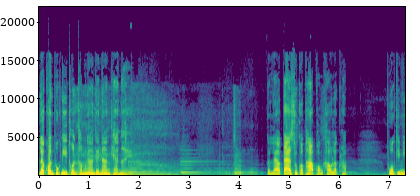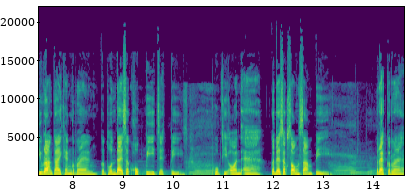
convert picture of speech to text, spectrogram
แล้วคนพวกนี้ทนทำงานได้นานแค่ไหน ก็แล้วแต่สุขภาพของเขาละครับ พวกที่มีร่างกายแข็งแรงก็ทนได้สัก 6 ปี 7 ปี พวกที่อ่อนแอก็ได้สัก 2-3 ปี แรก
